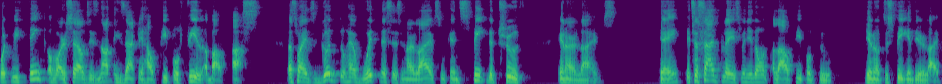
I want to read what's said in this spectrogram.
what we think of ourselves is not exactly how people feel about us. That's why it's good to have witnesses in our lives who can speak the truth in our lives. Okay? It's a sad place when you don't allow people to you know, to speak into your life.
